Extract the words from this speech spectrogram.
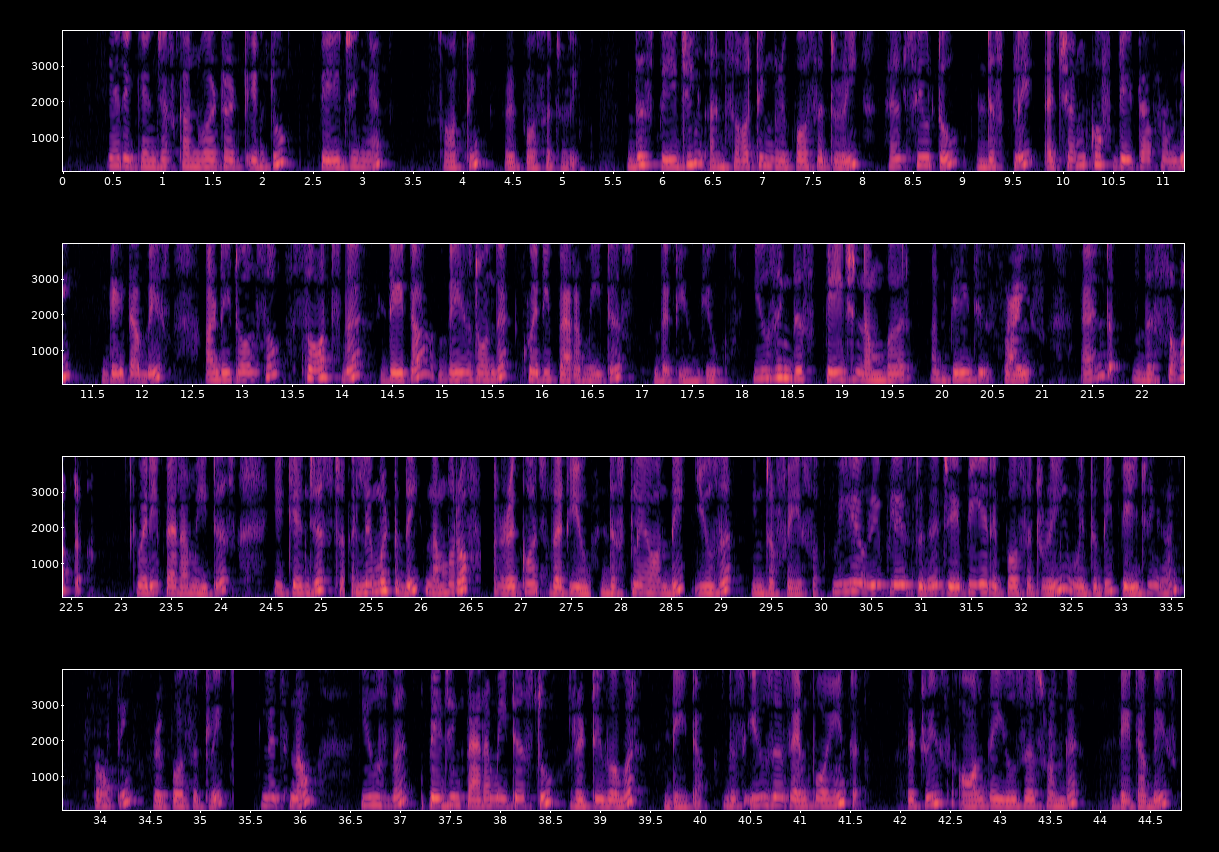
Here you can just convert it into paging and sorting repository. This paging and sorting repository helps you to display a chunk of data from the database and it also sorts the data based on the query parameters that you give. Using this page number and page size and the sort query parameters, you can just limit the number of records that you display on the user interface. We have replaced the JPA repository with the paging and sorting repository. Let's now use the paging parameters to retrieve our data. This users endpoint retrieves all the users from the database.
